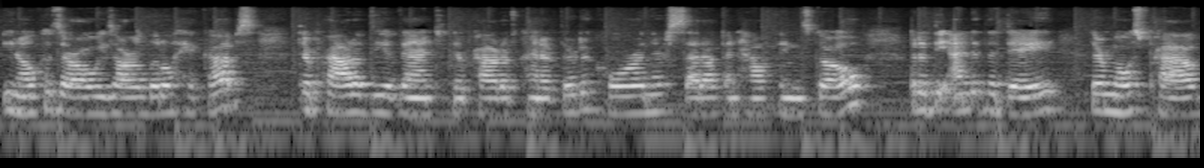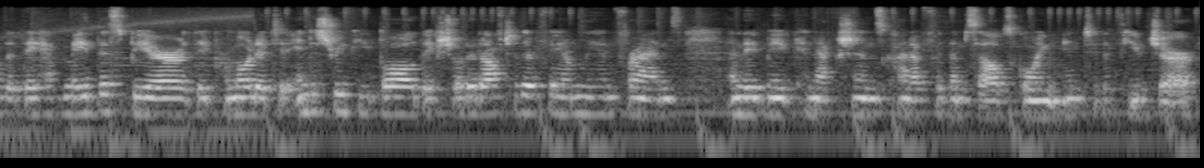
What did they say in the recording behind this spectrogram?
you know, because there always are little hiccups. They're proud of the event, they're proud of kind of their decor and their setup and how things go. But at the end of the day, they're most proud that they have made this beer, they promote it to industry people, they've showed it off to their family and friends, and they've made connections kind of for themselves going into the future.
